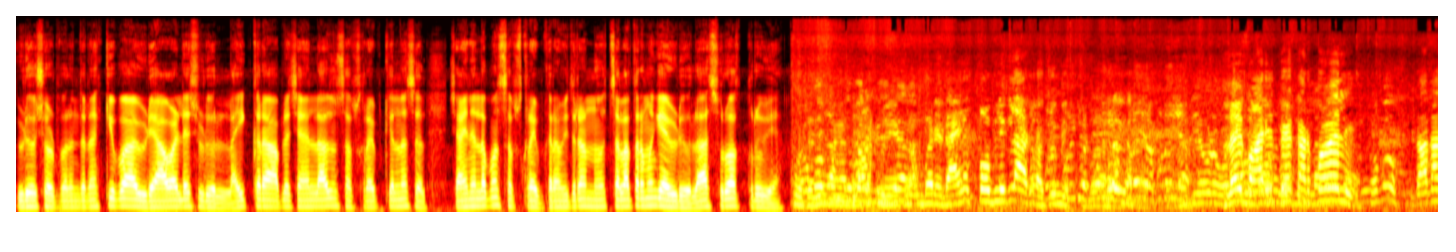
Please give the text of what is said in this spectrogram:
व्हिडिओ शेवटपर्यंत नक्की पहा. व्हिडिओ आवडल्यास व्हिडिओला लाईक करा. आपल्या चॅनलला अजून सबस्क्राईब केलं नसेल चॅनलला पण सबस्क्राईब करा मित्रांनो. चला तर मग या व्हिडिओला सुरुवात करूया. डायरेक्ट पब्लिकला आगला तुम्ही लय बारीक बेकार पळले. दादा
